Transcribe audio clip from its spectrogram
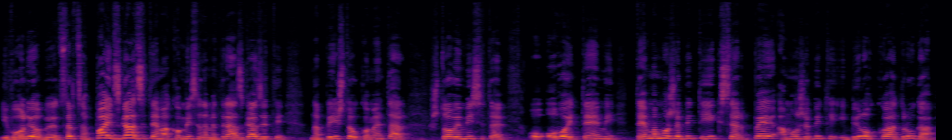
i volio bi od srca, pa i zgazite me ako mislite da me treba zgaziti, napišite u komentar što vi mislite o ovoj temi. Tema može biti XRP, a može biti i bilo koja druga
